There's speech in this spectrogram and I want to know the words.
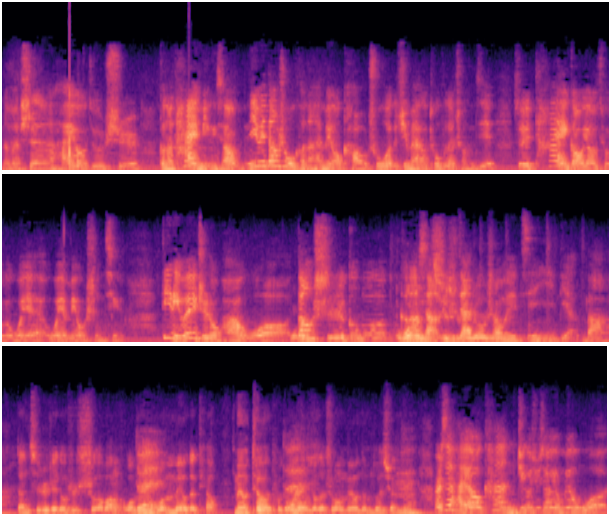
那么深，还有就是可能太名校，因为当时我可能还没有考出我的 GMAT 和托福的成绩，所以太高要求的我也我也没有申请。地理位置的话，我当时更多可能想离加州稍微近一点吧。但其实这都是奢望了，我们我们没有的挑，没有挑。普通人有的时候没有那么多选择。对，而且还要看你这个学校有没有我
